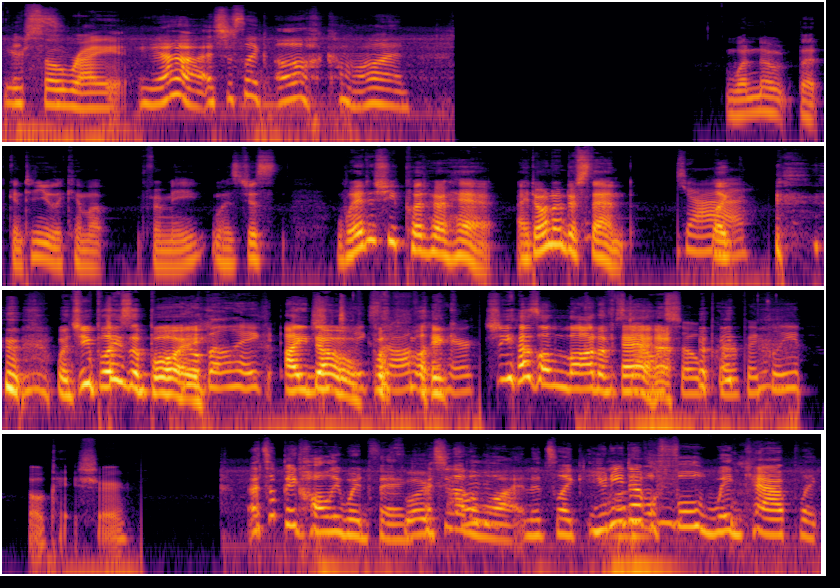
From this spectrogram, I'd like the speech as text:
You're so right. Yeah, it's just like, oh, come on. one note that continually came up for me was just, where does she put her hair? I don't understand. Yeah. Like when she plays a boy, no, but like I know, she know, takes but off like her hair she has a lot of comes down hair. so perfectly. Okay, sure. That's a big Hollywood thing. I see that a lot, and it's like you need to have a full wig cap, like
